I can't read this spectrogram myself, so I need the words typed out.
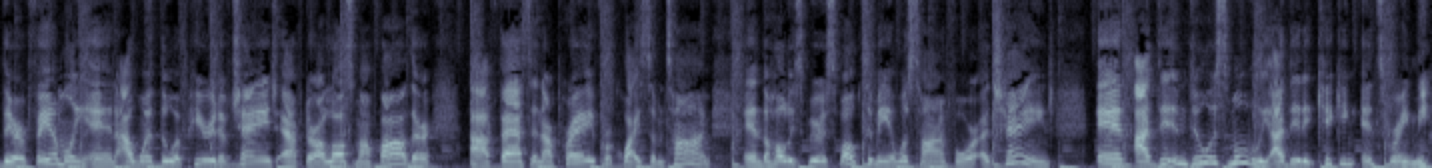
their family, and I went through a period of change after I lost my father. I fasted and I prayed for quite some time, and the Holy Spirit spoke to me. It was time for a change and I didn't do it smoothly. I did it kicking and screaming.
